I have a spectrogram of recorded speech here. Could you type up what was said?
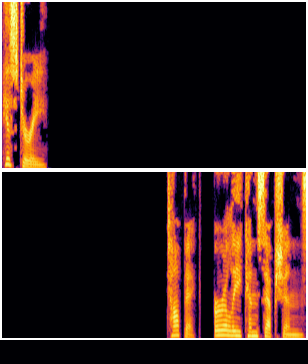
History Topic: Early conceptions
